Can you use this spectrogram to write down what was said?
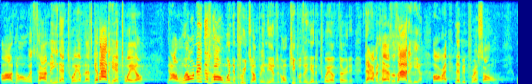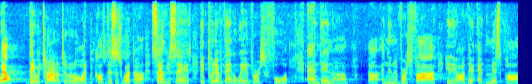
I know it's time to eat at 12. Let's get out of here at 12. Now, we don't need this long-winded preacher up in here It's going to keep us in here to 12:30. Davin has us out of here. All right, let me press on. Well, they return unto the Lord because this is what uh, Samuel says. They put everything away in verse 4, and then uh, uh, and then in verse 5, here they are there at Mizpah,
